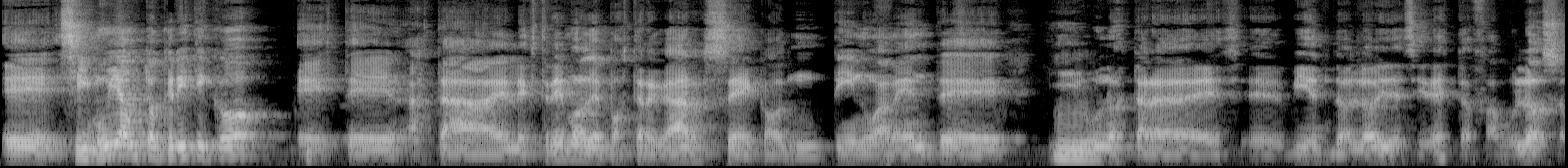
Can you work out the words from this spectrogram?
Eh, sí, muy autocrítico, este, hasta el extremo de postergarse continuamente y mm. uno estar eh, viéndolo y decir, esto es fabuloso.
